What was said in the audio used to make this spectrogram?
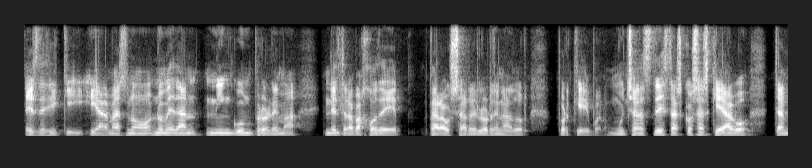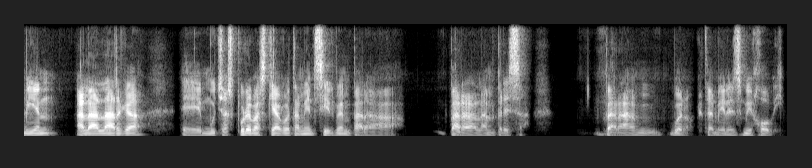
es decir, que, y además no, no me dan ningún problema en el trabajo de para usar el ordenador, porque bueno, muchas de estas cosas que hago también a la larga, eh, muchas pruebas que hago también sirven para, para la empresa para, bueno, que también es mi hobby.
